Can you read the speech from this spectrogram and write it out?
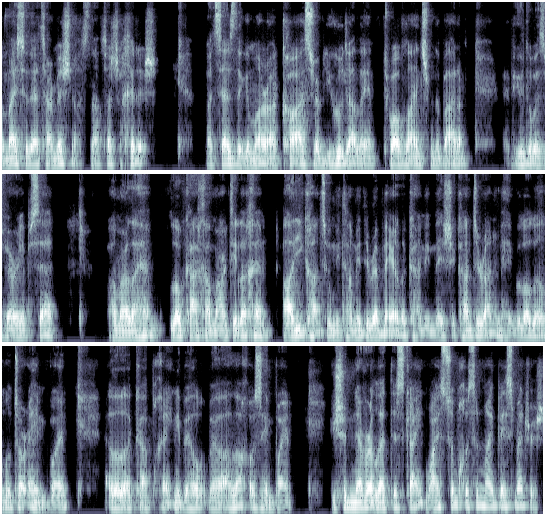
Lamaisa, that's our Mishnah. It's not such a chiddush. But says the Gemara, Kaas Rabbi Yehuda aleim, 12 lines from the bottom. Rabbi Yehuda was very upset. Amar lahem, lo kach amarti lachem. Al yikantu mitalmid Reb Meir lakamim, they should ranim he v'lo lel motorahim boim, elo lakapcheni behel halachos boim. You should never let this guy, why is Sumchus in my base medrash?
